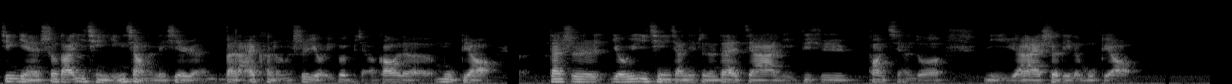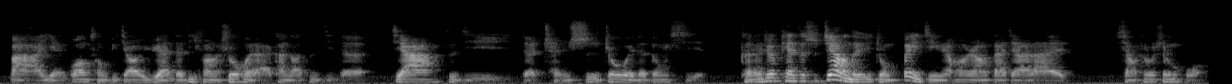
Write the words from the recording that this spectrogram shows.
今年受到疫情影响的那些人，本来可能是有一个比较高的目标，但是由于疫情影响，你只能在家，你必须放弃很多你原来设定的目标，把眼光从比较远的地方收回来，看到自己的家、自己的城市周围的东西，可能这个片子是这样的一种背景，然后让大家来享受生活。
